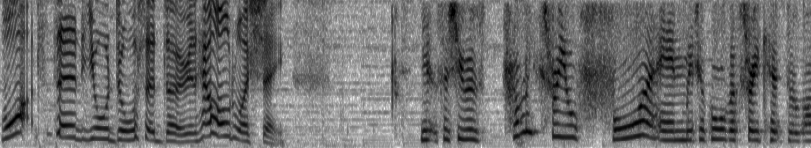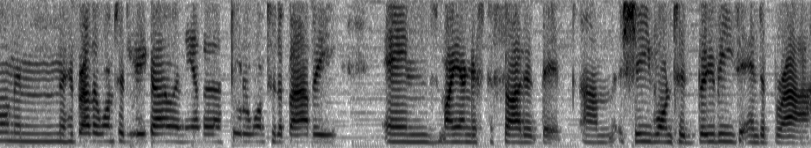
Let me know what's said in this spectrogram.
What did your daughter do, and how old was she? Yeah. So she was probably three or four, and we took all the three kids along, and her brother wanted Lego, and the other daughter wanted a Barbie, and my youngest decided that um, she wanted boobies and a bra.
